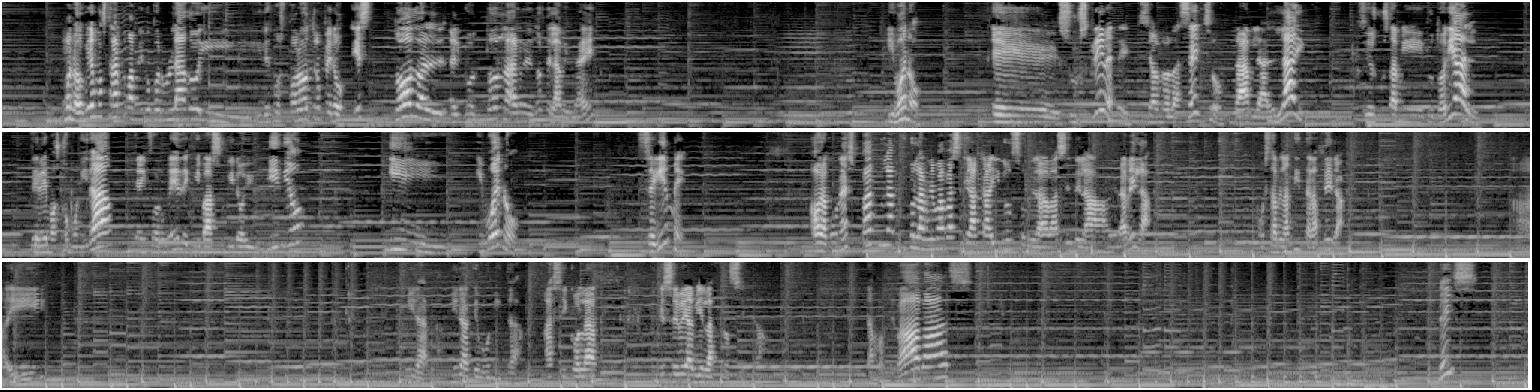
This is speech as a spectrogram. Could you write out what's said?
Bueno, os voy a mostrar cómo aplico por un lado y, después por otro, pero es todo el, el contorno alrededor de la vela, ¿eh? Y bueno, eh, suscríbete si aún no lo has hecho, darle al like si os gusta mi tutorial. Tenemos comunidad, ya informé de que iba a subir hoy un vídeo. Y, bueno, seguirme. Ahora con una espátula quito las rebabas que ha caído sobre la base de la, de la vela. Como está blandita la cera. Mira, qué bonita. Así con la... que se vea bien la flor seca. Damos rebabas. ¿Veis?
